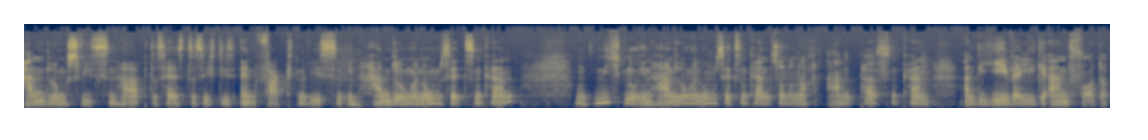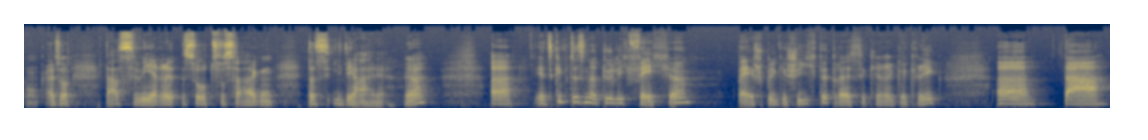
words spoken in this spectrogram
Handlungswissen habe. Das heißt, dass ich ein Faktenwissen in Handlungen umsetzen kann und nicht nur in Handlungen umsetzen kann, sondern auch anpassen kann an die jeweilige Anforderung. Also das wäre sozusagen das Ideale. Ja? Äh, jetzt gibt es natürlich Fächer, Beispiel Geschichte, 30-jähriger Krieg, äh, da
